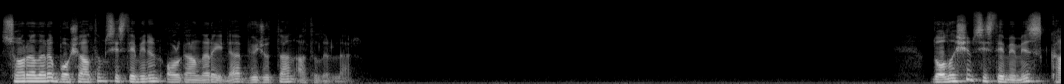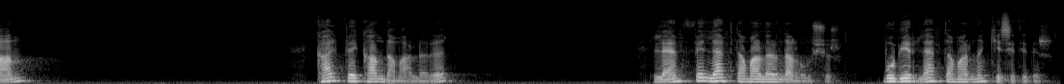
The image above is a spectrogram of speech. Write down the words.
sonraları boşaltım sisteminin organlarıyla vücuttan atılırlar. Dolaşım sistemimiz kan, kalp ve kan damarları, lenf ve lenf damarlarından oluşur. Bu bir lenf damarının kesitidir.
